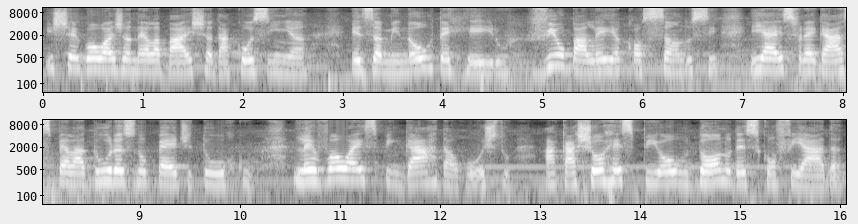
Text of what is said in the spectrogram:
e chegou à janela baixa da cozinha. Examinou o terreiro, viu baleia coçando-se e a esfregar as peladuras no pé de turco. Levou a espingarda ao rosto. A cachorra espiou o dono desconfiada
